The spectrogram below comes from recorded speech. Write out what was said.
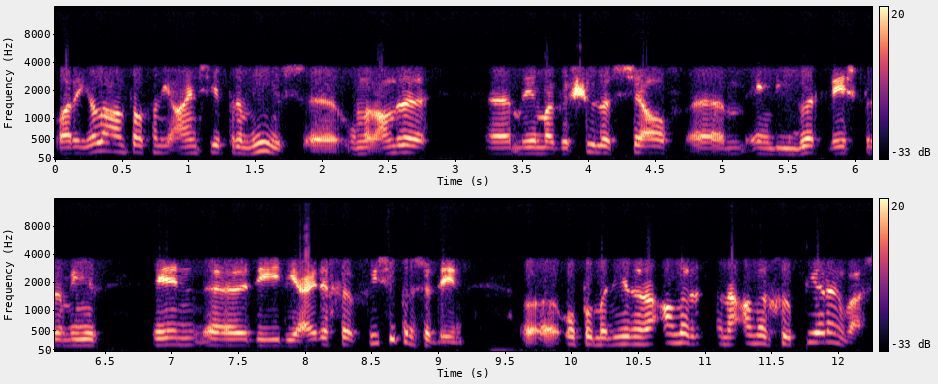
waar 'n hele aantal van die ANC premiers uh, onder andere uh, meneer Magashule self ehm um, en die Noordwes premier en uh, die die huidige visiepresident uh, op 'n manier in 'n ander in 'n ander groepering was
